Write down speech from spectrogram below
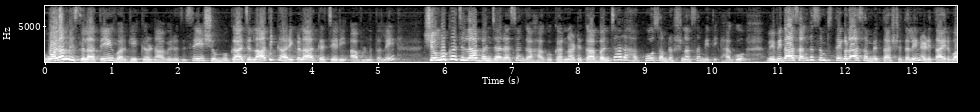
ಒಳ ಮೀಸಲಾತಿ ವರ್ಗೀಕರಣ ವಿರೋಧಿಸಿ ಶಿವಮೊಗ್ಗ ಜಿಲ್ಲಾಧಿಕಾರಿಗಳ ಕಚೇರಿ ಆವರಣದಲ್ಲಿ ಶಿವಮೊಗ್ಗ ಜಿಲ್ಲಾ ಬಂಜಾರ ಸಂಘ ಹಾಗೂ ಕರ್ನಾಟಕ ಬಂಜಾರ ಹಕ್ಕು ಸಂರಕ್ಷಣಾ ಸಮಿತಿ ಹಾಗೂ ವಿವಿಧ ಸಂಘ ಸಂಸ್ಥೆಗಳ ಸಂಯುಕ್ತಾಶ್ರಯದಲ್ಲಿ ನಡೀತಾ ಇರುವ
